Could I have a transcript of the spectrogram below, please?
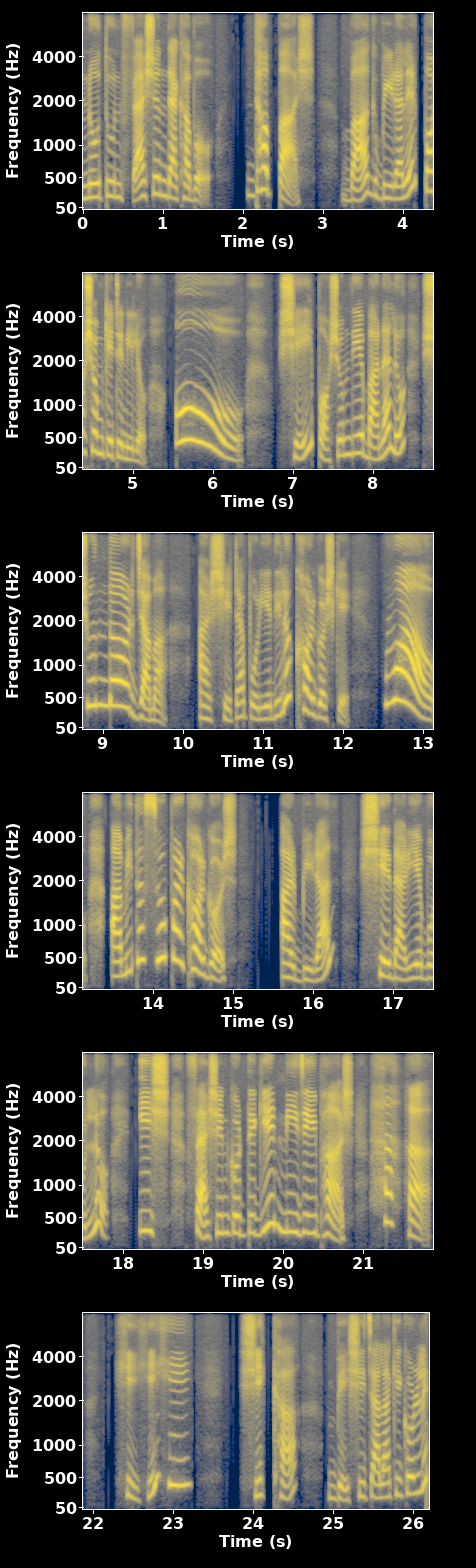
নতুন ফ্যাশন দেখাবো। ধপ্পাস। বাঘ বিড়ালের পশম কেটে নিল। ও! সেই পশম দিয়ে বানালো সুন্দর জামা আর সেটা পরিয়ে দিল খরগোশকে। ওয়াও! আমি তো সুপার খরগোশ। আর বিড়াল সে দাঁড়িয়ে বলল, ইস, ফ্যাশন করতে গিয়ে নিজেই ফাঁস। হা হা হি হি হি। শিক্ষা, বেশি চালাকি করলে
